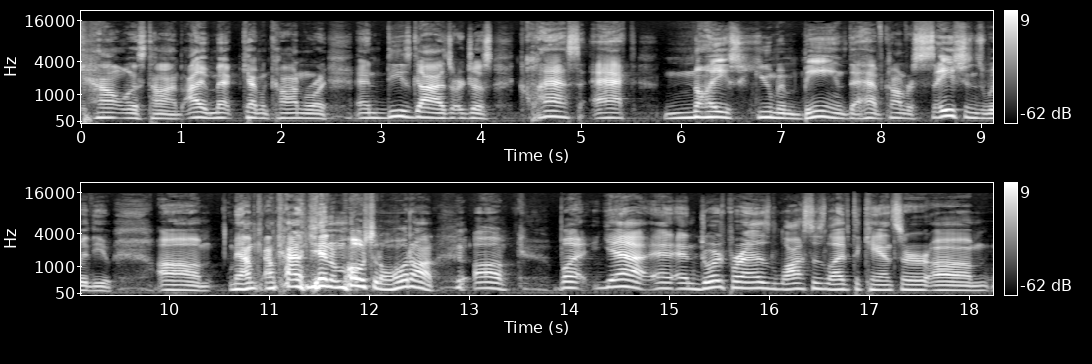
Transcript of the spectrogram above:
countless times. I have met Kevin Conroy, and these guys are just class act, nice human beings that have conversations with you. Um, man, I'm, I'm kind of getting emotional. Hold on. Um, but yeah, and, and, George Perez lost his life to cancer um,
